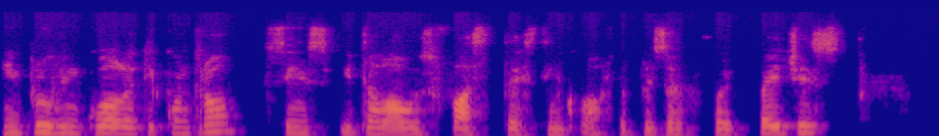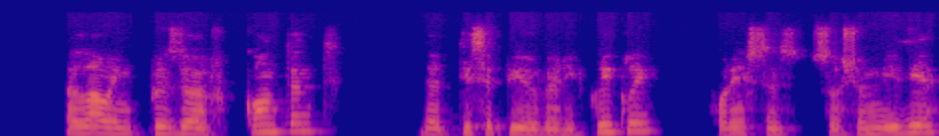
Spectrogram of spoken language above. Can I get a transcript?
improving quality control since it allows fast testing of the preserved web pages, allowing preserved content that disappear very quickly, for instance, social media,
